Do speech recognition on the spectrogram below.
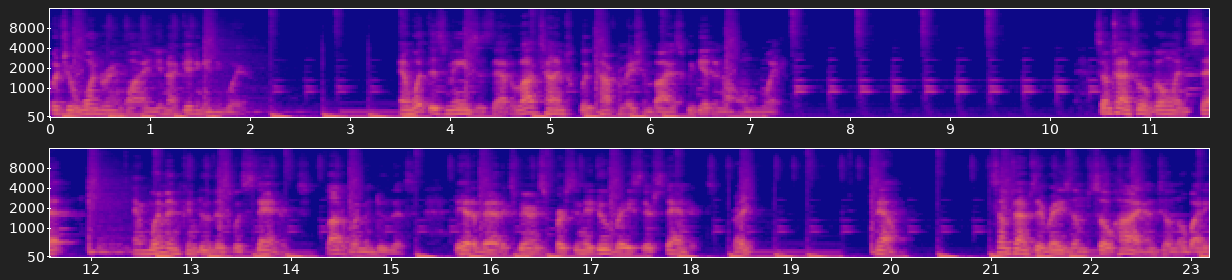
but you're wondering why you're not getting anywhere and what this means is that a lot of times with confirmation bias we get in our own way sometimes we'll go and set, and women can do this with standards. A lot of women do this. They had a bad experience. First thing they do, raise their standards, right? Now, sometimes they raise them so high until nobody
